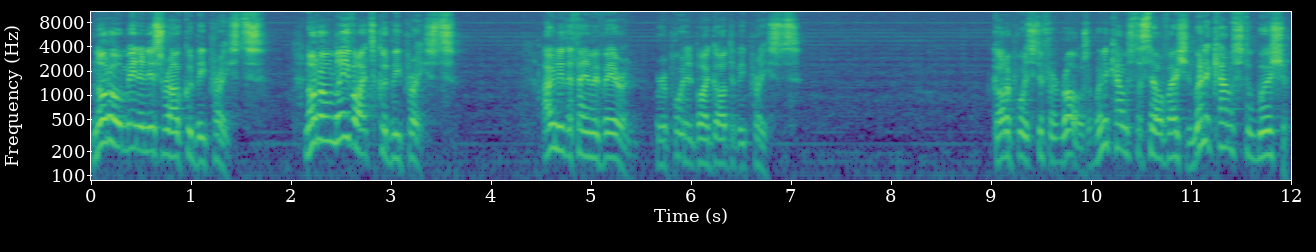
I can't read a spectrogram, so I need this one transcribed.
Not all men in Israel could be priests. Not all Levites could be priests. Only the family of Aaron were appointed by God to be priests. God appoints different roles. When it comes to salvation, when it comes to worship,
